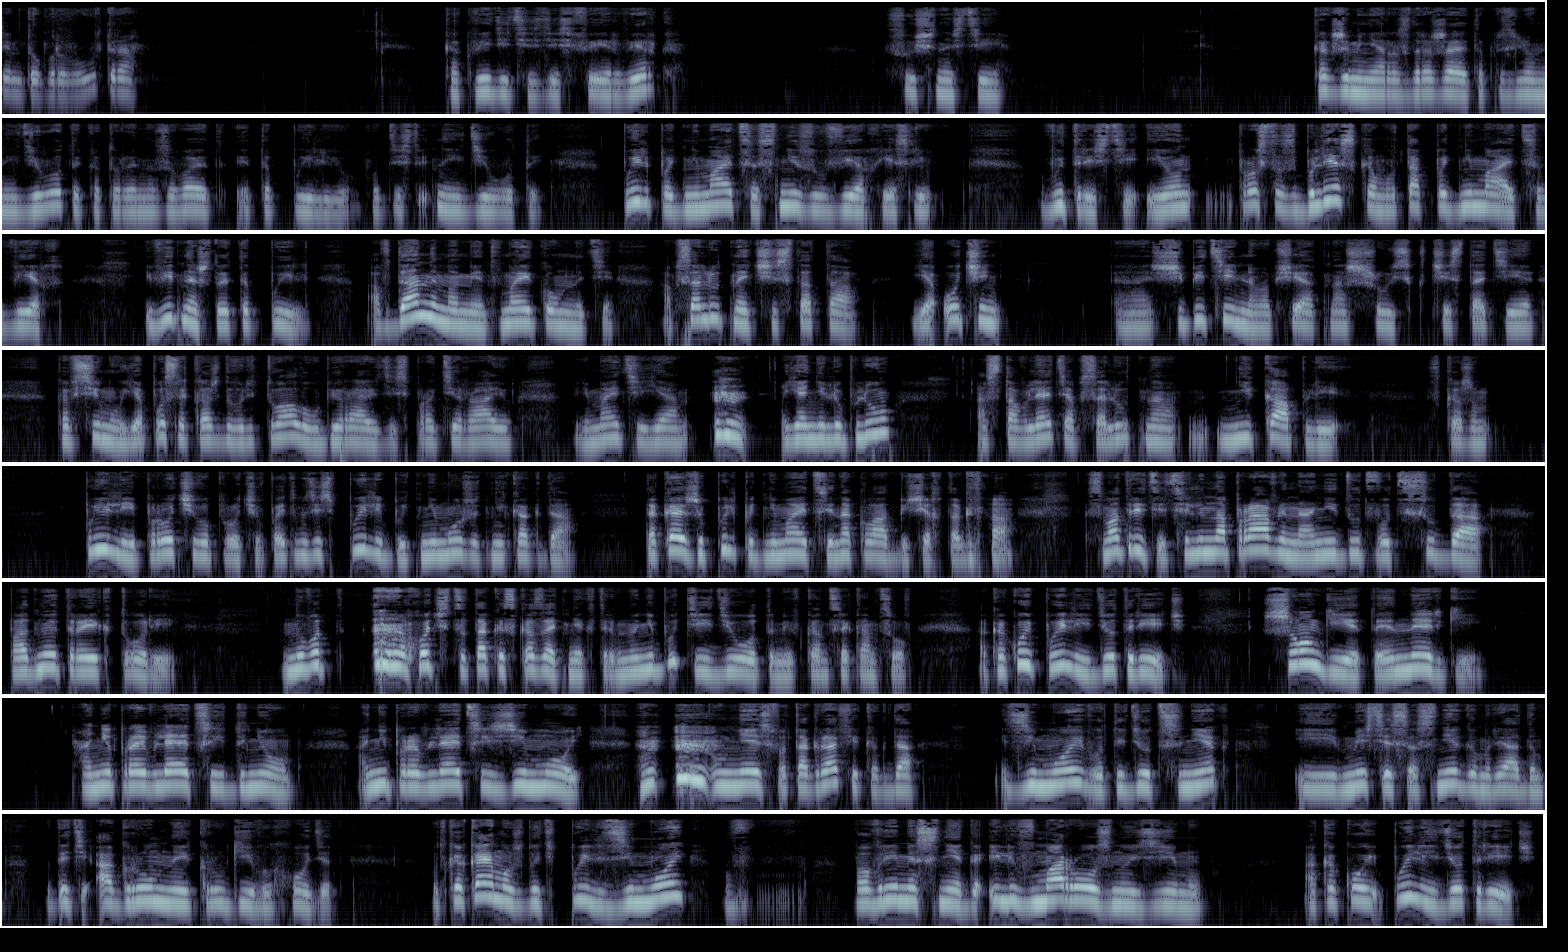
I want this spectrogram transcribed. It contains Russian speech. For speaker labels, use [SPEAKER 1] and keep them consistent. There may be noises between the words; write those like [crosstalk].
[SPEAKER 1] Всем доброго утра. Как видите, здесь фейерверк сущностей. Как же меня раздражают определенные идиоты, которые называют это пылью. Вот действительно идиоты. Пыль поднимается снизу вверх, если вытрясти, и он просто с блеском вот так поднимается вверх. И видно, что это пыль. А в данный момент в моей комнате абсолютная чистота. Я очень э, щепетильно вообще отношусь к чистоте, ко всему. Я после каждого ритуала убираю здесь, протираю. Понимаете, я, [clears throat] я не люблю оставлять абсолютно ни капли, скажем, пыли и прочего-прочего. Поэтому здесь пыли быть не может никогда. Такая же пыль поднимается и на кладбищах тогда. Смотрите, целенаправленно они идут вот сюда, по одной траектории. Ну вот [clears throat] хочется так и сказать некоторым, ну не будьте идиотами в конце концов. О какой пыли идет речь? Шонги это энергии. Они проявляются и днем, они проявляются и зимой. [clears throat] У меня есть фотографии, когда зимой вот идет снег, и вместе со снегом рядом вот эти огромные круги выходят. Вот какая может быть пыль зимой во время снега или в морозную зиму? О какой пыли идет речь?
